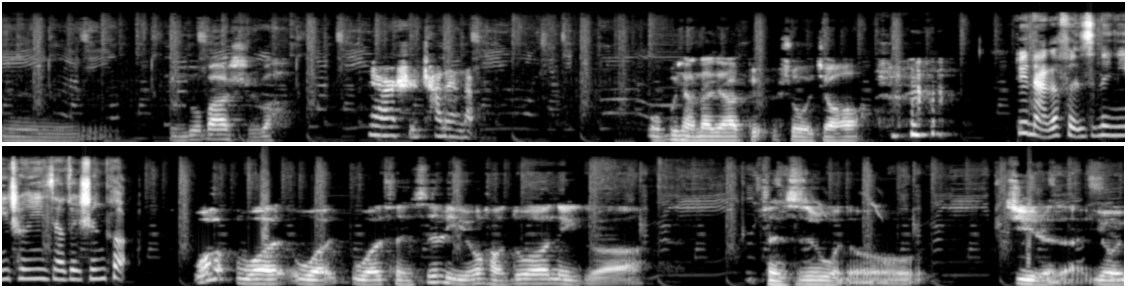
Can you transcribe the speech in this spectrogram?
嗯，顶多八十吧。那二十差在哪？我不想大家别说我骄傲。对哪个粉丝的昵称印象最深刻？我我我我粉丝里有好多那个粉丝我都记着的，有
